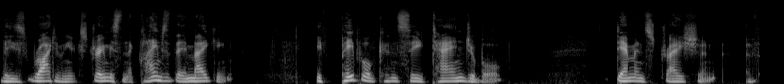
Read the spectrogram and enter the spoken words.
these right wing extremists and the claims that they're making, if people can see tangible demonstration of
